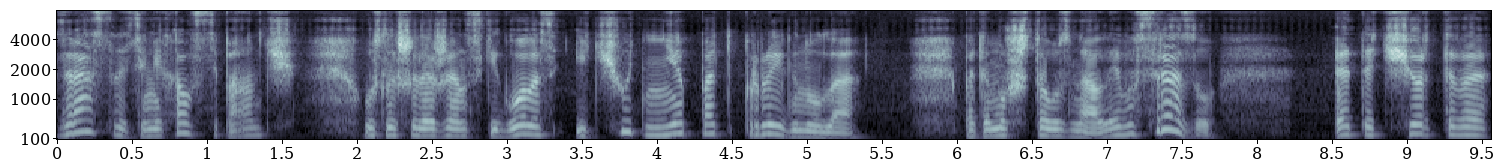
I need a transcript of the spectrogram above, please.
«Здравствуйте, Михаил Степанович!» Услышала женский голос и чуть не подпрыгнула, потому что узнала его сразу. Это чертова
